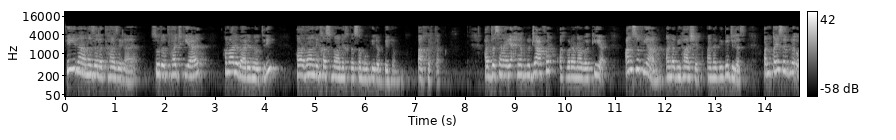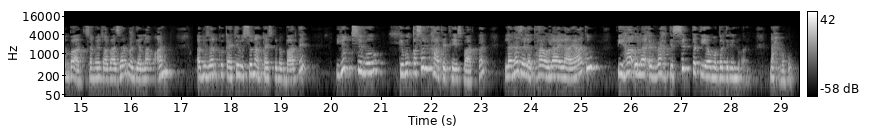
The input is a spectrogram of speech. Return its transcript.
فی نا نزلت حاضل آیا سورت حج کی آیت ہمارے بارے میں اتری حاضان خصمان اختصموا فی ربهم آخر تک۔ حدثنا يحيى بن جعفر، اخبرنا وكيع عن سفيان عن ابي هاشم عن ابي بجلس، عن قيس بن عباد، سمعت ابا ذر رضي الله عنه ابو ذر کو کہتے ہوئے سنا، قیس بن عباد نے یقسم کہ وہ قسم کھاتے تھے اس بات پر، لنزلت هؤلاء الايات في هؤلاء الرهط السته يوم بدر نحوه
